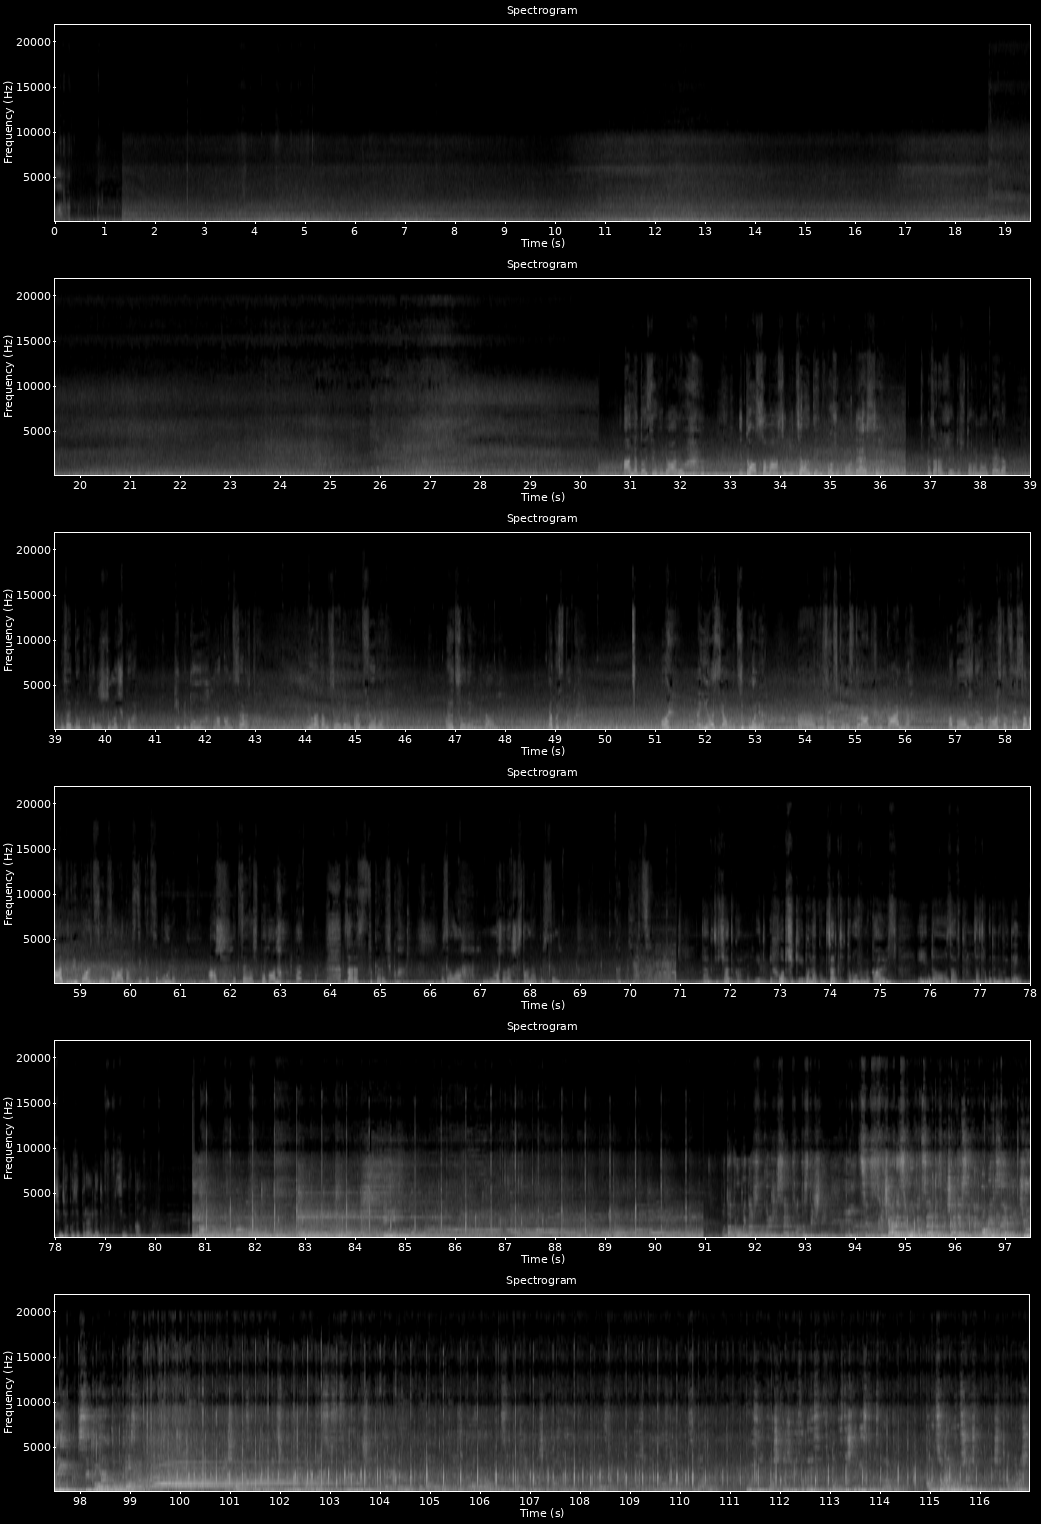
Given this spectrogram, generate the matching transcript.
А я досі гуляю. Іду сама собі цілий день ходжу по Одесі. А зараз вже йду в сторону отеля. Зайду, покладу сумочку і піду на концерт. Юра там цілий день працює, а я цілий день гуляю. Якось так. Ой, наїлась я цибулі. Е, грузинський ресторан «Хінкальня». Обожнюю просто цей салат, дві порції взяла, там стільки цибулі. Аж це аж погано. Зараз цукерочку взяла, може легше стане апельсин. Капець. Так, дівчатка і, хлопчики, йду на концерт, тому вимикаюсь і до завтра. Завтра буде новий день. Всім дякую за перегляд, всім пока. Отак робить наш звукорежисер. Фантастичний. І це звучання цього концерту, звучання всіх альбомів це Юрій Сидоренко, будь ласка. Наш хлопець Юрій сюди приїхав в Одесу зі своєю дружиною Кариною, яка обов'язково закохана в Одесі, і каже, Юрічка, давай приїдемо в Одесу. Він каже, не можу, треба працювати. Друзі, хочете живіть в Одесі. Це фантастичне місто насправді. Але цього його в шечку, якщо ти там поруч.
